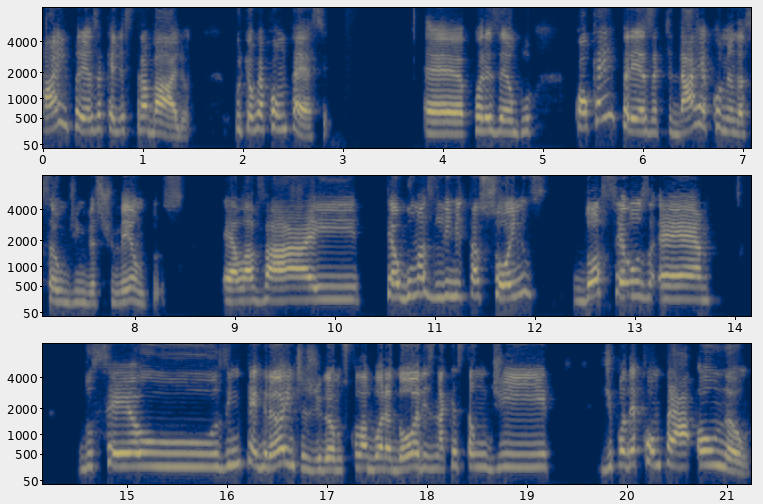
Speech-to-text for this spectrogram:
da empresa que eles trabalham. Porque o que acontece? É, por exemplo, qualquer empresa que dá recomendação de investimentos, ela vai ter algumas limitações dos seus, é, dos seus integrantes, digamos, colaboradores, na questão de de poder comprar ou não.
